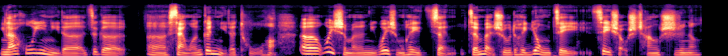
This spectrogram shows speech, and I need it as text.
你来呼应你的这个。呃，散文跟你的图哈，呃，为什么呢？你为什么会整整本书都会用这这首长诗呢？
